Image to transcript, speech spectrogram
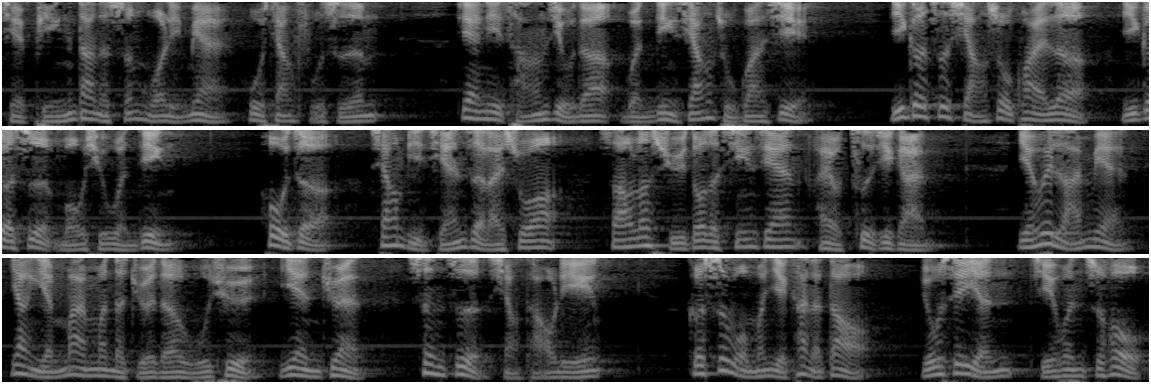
且平淡的生活里面互相扶持，建立长久的稳定相处关系。一个是享受快乐，一个是谋求稳定。后者相比前者来说，少了许多的新鲜还有刺激感。也会难免让人慢慢的觉得无趣、厌倦，甚至想逃离。可是我们也看得到，有些人结婚之后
